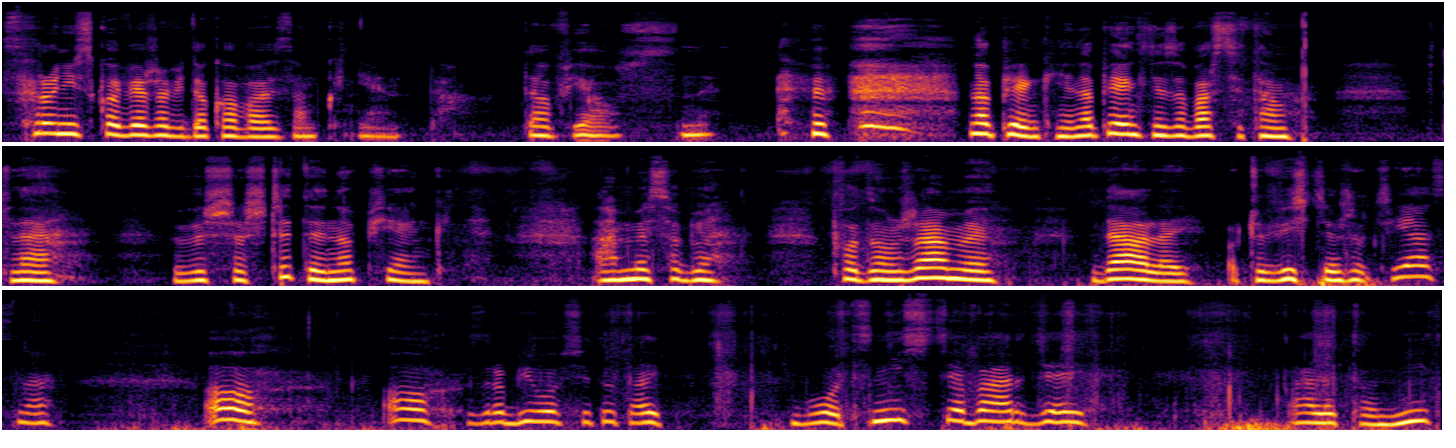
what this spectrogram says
schronisko wieża widokowa jest zamknięta do wiosny. no pięknie, no pięknie, zobaczcie tam w tle wyższe szczyty, no pięknie. A my sobie podążamy dalej. Oczywiście rzecz jasna. Och, och, zrobiło się tutaj błotniście bardziej, ale to nic.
